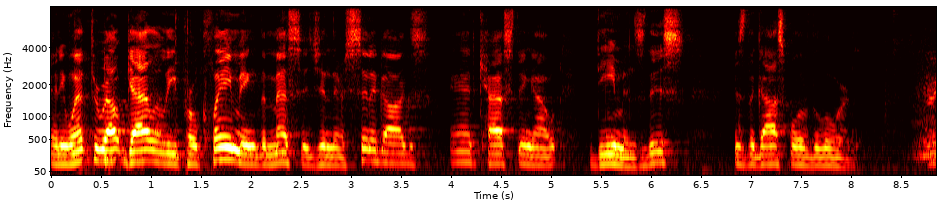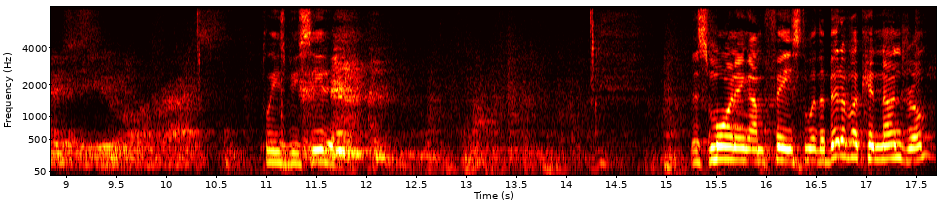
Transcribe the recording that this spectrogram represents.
And he went throughout Galilee proclaiming the message in their synagogues and casting out demons. This is the gospel of the Lord. Praise to you, Lord Christ. Please be seated. This morning I'm faced with a bit of a conundrum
